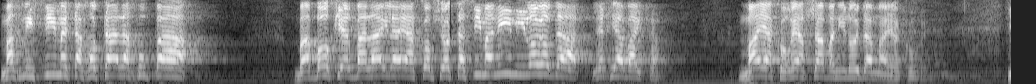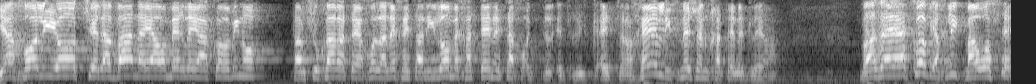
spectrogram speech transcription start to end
מכניסים את אחותה לחופה. בבוקר, בלילה, יעקב שואל את הסימנים, היא לא יודעת. לכי הביתה. מה היה קורה עכשיו? אני לא יודע מה היה קורה. יכול להיות שלבן היה אומר ליעקב אבינו, אתה משוחרר, אתה יכול ללכת, אני לא מחתן את, את, את, את רחל לפני שאני מחתן את לאה. ואז יעקב יחליט מה הוא עושה.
